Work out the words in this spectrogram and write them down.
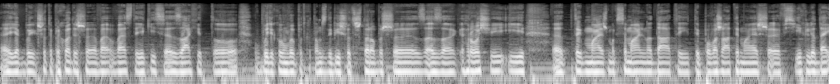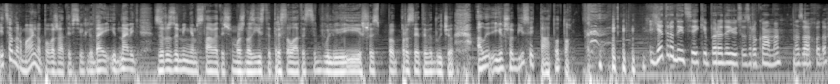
е, якби якщо ти приходиш е, вести якийсь захід, то в будь-якому випадку там здебільшого ти що робиш за за гроші, і ти маєш максимально дати, і ти поважати маєш всіх людей. І це нормально поважати всіх людей і навіть з розумінням ставити, що можна з'їсти три салати з цибулею і щось просити ведучого. Але якщо бісить, та то то. Є традиції, які передаються з роками на заходах.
